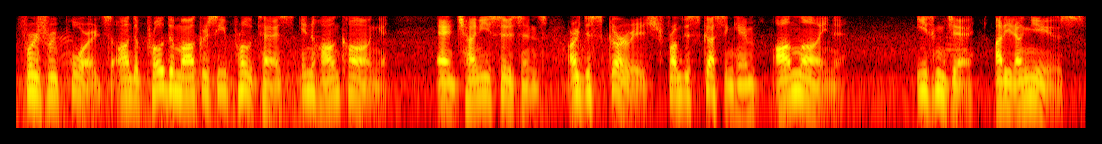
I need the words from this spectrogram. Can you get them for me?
for his reports on the pro-democracy protests in Hong Kong, and Chinese citizens are discouraged from discussing him online. Lee Seung-jae, Arirang News.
